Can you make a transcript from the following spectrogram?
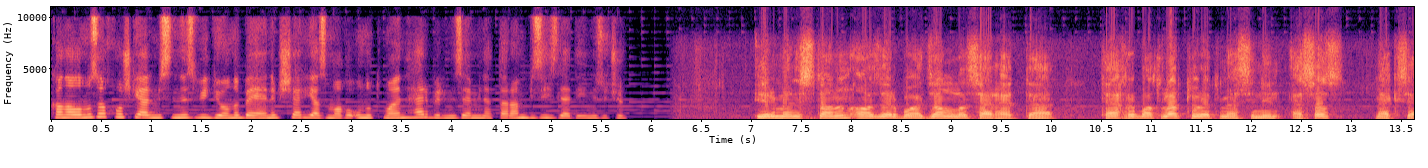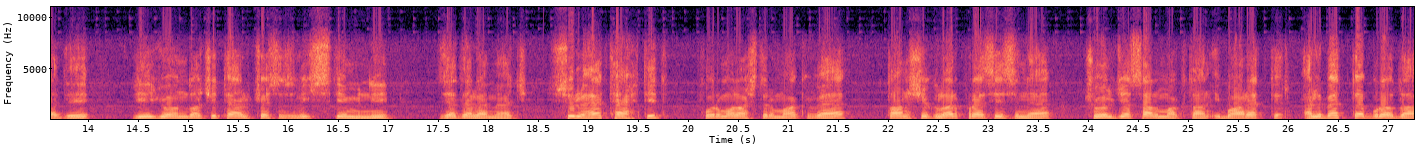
Kanalımıza xoş gəlmisiniz. Videonu bəyənib şərh yazmağı unutmayın. Hər birinizə minnətdaram bizi izlədiyiniz üçün. Ermənistanın Azərbaycanla sərhəddə təxribatlar törətməsinin əsas məqsədi regiondakı təhlükəsizlik sistemini zədələmək, sülhə təhdid formalaşdırmaq və danışıqlar prosesinə kölgə salmaqdan ibarətdir. Əlbəttə burada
